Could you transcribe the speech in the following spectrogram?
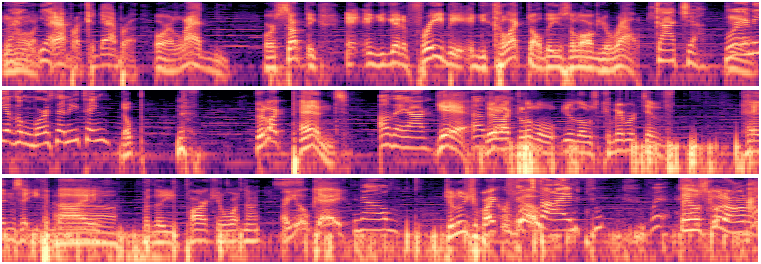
You know, Right, like yeah. abracadabra or Aladdin or something, and, and you get a freebie, and you collect all these along your route. Gotcha. Were Yeah. any of them worth anything? Nope. They're like pens. Oh, they are. Yeah, they're like little, you know, those commemorative pens that you can buy Uh. for the park or whatnot. Are you okay? No, Did you lose your microphone? it's fine. What- What the hell's going on I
